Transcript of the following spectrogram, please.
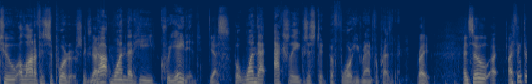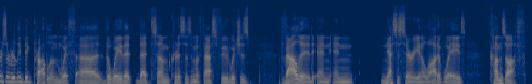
to a lot of his supporters. Exactly. Not one that he created, Yes, but one that actually existed before he ran for president. right. And so I, I think there's a really big problem with uh, the way that that some criticism of fast food, which is valid and and necessary in a lot of ways, comes off.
